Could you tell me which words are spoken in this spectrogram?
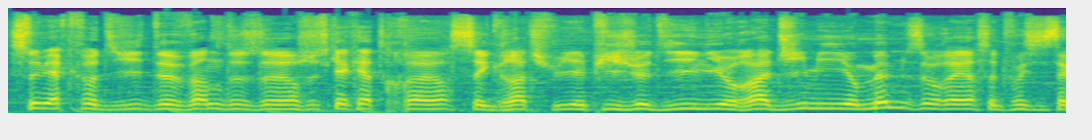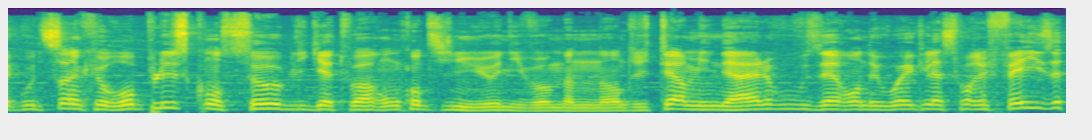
ce mercredi de 22h jusqu'à 4h, c'est gratuit. Et puis jeudi, il y aura Jimmy aux mêmes horaires, cette fois-ci ça coûte 5 euros plus conso obligatoire. On continue au niveau maintenant du terminal, vous avez rendez-vous avec la soirée Phase,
